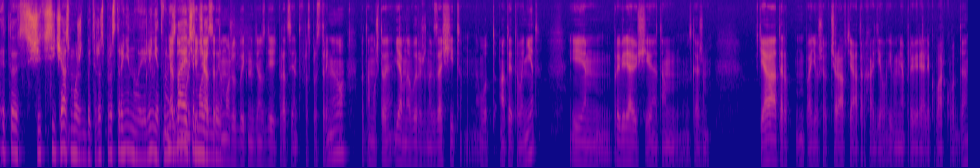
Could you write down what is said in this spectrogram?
это сейчас может быть распространено или нет? Вы ну, не я знаете, думаю, сейчас может это быть... может быть на 99% распространено, потому что явно выраженных защит вот от этого нет. И проверяющие там, скажем, в театр пойдешь, я вчера в театр ходил, и вы меня проверяли QR-код, да,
